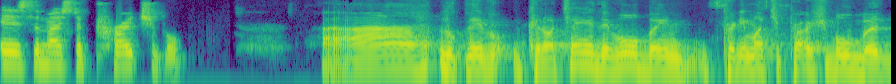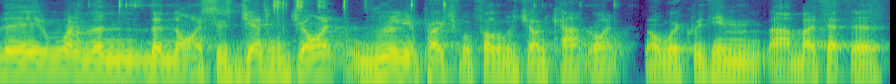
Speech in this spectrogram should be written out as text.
is the most approachable? Uh, look, they've, can I tell you, they've all been pretty much approachable, but the, one of the, the nicest, gentle giant, really approachable fellow was John Cartwright. I worked with him uh, both at the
